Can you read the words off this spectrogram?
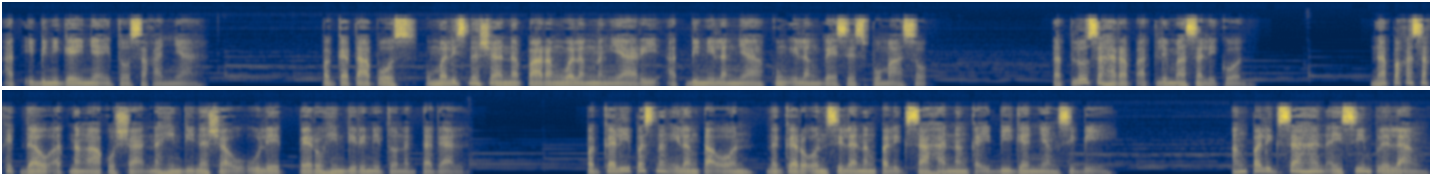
at ibinigay niya ito sa kanya. Pagkatapos, umalis na siya na parang walang nangyari at binilang niya kung ilang beses pumasok. Tatlo sa harap at lima sa likod. Napakasakit daw at nangako siya na hindi na siya uulit pero hindi rin ito nagtagal. Pagkalipas ng ilang taon, nagkaroon sila ng paligsahan ng kaibigan niyang si B. Ang paligsahan ay simple lang,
